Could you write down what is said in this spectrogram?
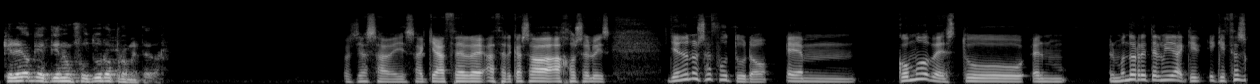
creo que tiene un futuro prometedor. Pues ya sabéis, hay que hacer, hacer caso a, José Luis. Yéndonos a futuro, eh, ¿cómo ves tú el, el mundo retail media y quizás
